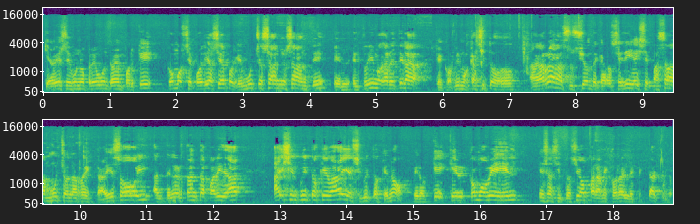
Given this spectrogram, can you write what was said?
que a veces uno pregunta ¿ven, por qué, cómo se podría hacer, porque muchos años antes el, turismo carretera, que corrimos casi todo, agarraba succión de carrocería y se pasaba mucho en la recta. Eso hoy, al tener tanta paridad, hay circuitos que va y hay circuitos que no. Pero ¿qué, qué, ¿cómo ve él esa situación para mejorar el espectáculo?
